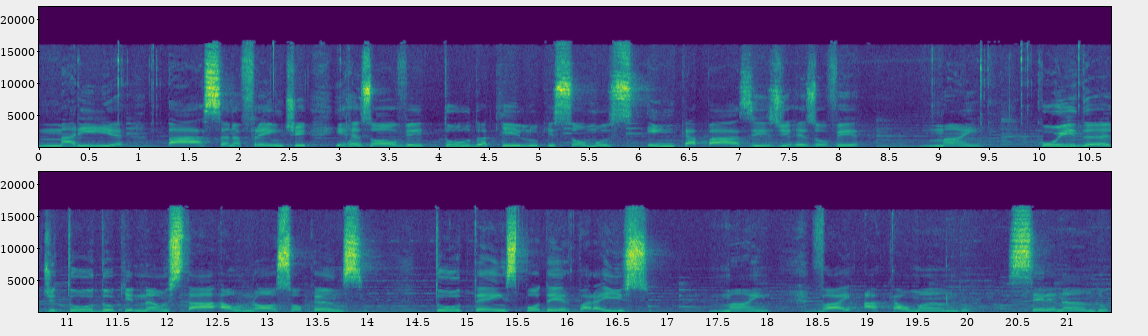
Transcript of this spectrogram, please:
Maria passa na frente e resolve tudo aquilo que somos incapazes de resolver. Mãe, cuida de tudo que não está ao nosso alcance. Tu tens poder para isso. Mãe, vai acalmando, serenando,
